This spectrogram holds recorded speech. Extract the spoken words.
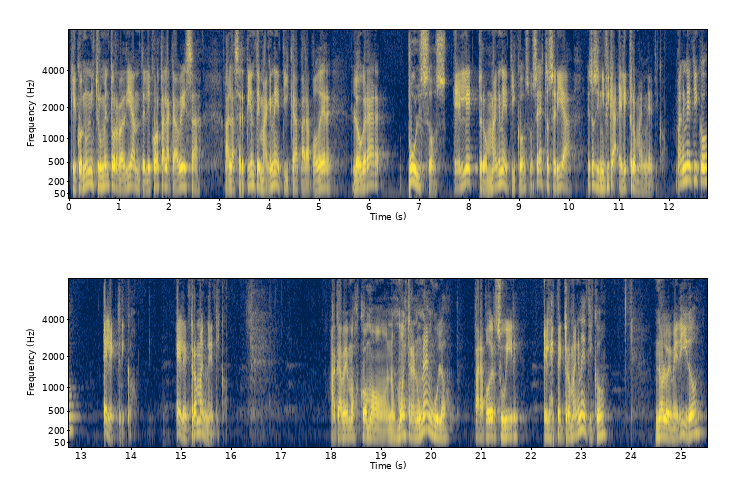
que con un instrumento radiante le corta la cabeza a la serpiente magnética para poder lograr pulsos electromagnéticos, o sea, esto sería, esto significa electromagnético. Magnético, eléctrico. Electromagnético. Acá vemos cómo nos muestran un ángulo para poder subir el espectro magnético. No lo he medido,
